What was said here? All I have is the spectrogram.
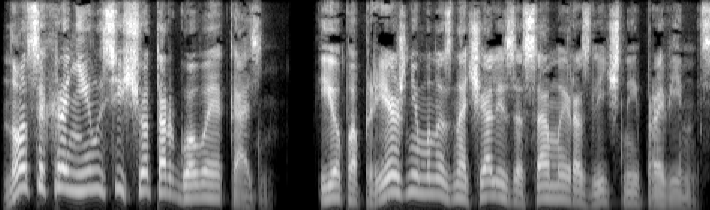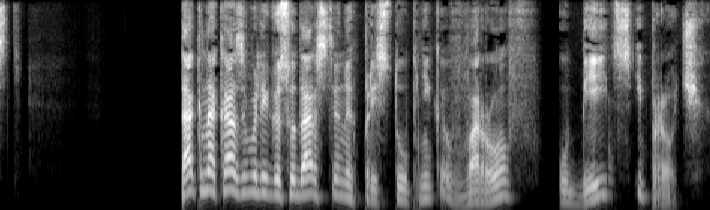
Но сохранилась еще торговая казнь. Ее по-прежнему назначали за самые различные провинности. Так наказывали государственных преступников, воров, убийц и прочих.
